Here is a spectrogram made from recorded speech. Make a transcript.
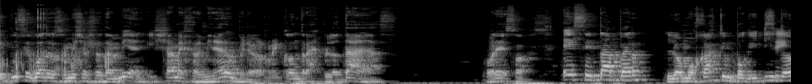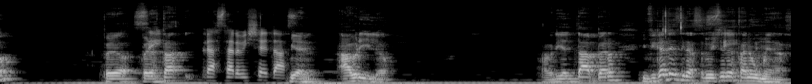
y puse cuatro semillas yo también. Y ya me germinaron, pero recontra explotadas. Por eso. Ese tupper lo mojaste un poquitito. Pero, pero Sí. está. Las servilletas. Bien, abrilo. Abrí el tupper. Y fíjate si las servilletas Sí. están húmedas.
